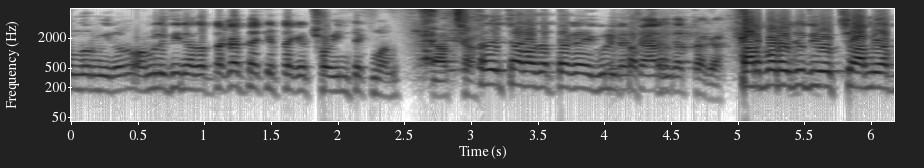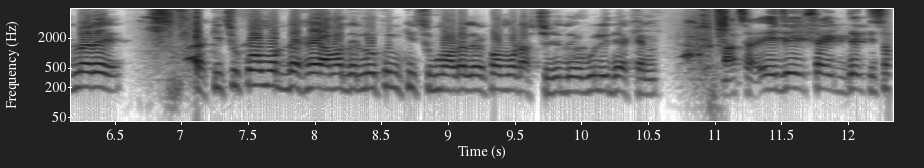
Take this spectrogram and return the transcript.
সুন্দর মিরর অনলি তিন হাজার টাকায় প্যাকেট প্যাকেট ছয় ইনটেক মাল। আচ্ছা। চার হাজার টাকা এগুলি পাচ্ছেন। 4,000 টাকা। তারপরে যদি হচ্ছে আমি আপনারে কিছু কমোড দেখাই আমাদের নতুন কিছু মডেলের কমোড আসছে যদি ওগুলি দেখেন। আচ্ছা এই যে সাইড দিয়ে কিছু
